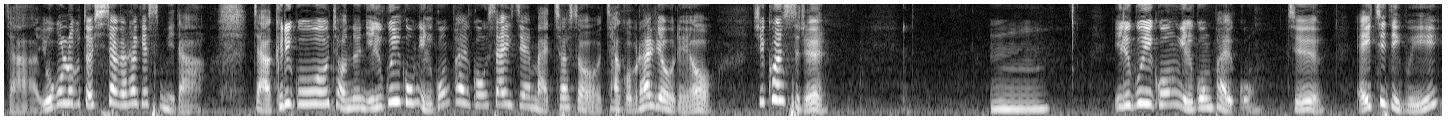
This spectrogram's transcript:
자, 요걸로부터 시작을 하겠습니다. 자, 그리고 저는 1920, 1080 사이즈에 맞춰서 작업을 하려고 그래요. 시퀀스를 음, 1920, 1080, 즉 HDV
